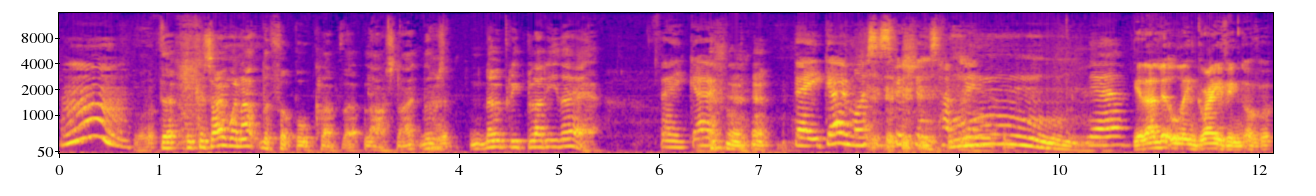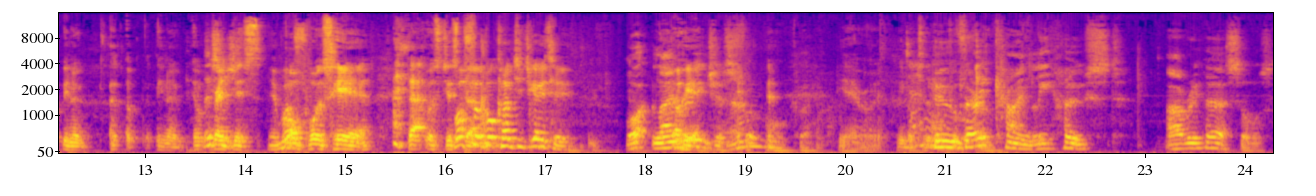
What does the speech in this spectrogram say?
What? That because I went up the football club last night and there was nobody bloody there. There you go. there you go. My suspicions have been. Mm. Yeah. Yeah, that little engraving of you know, uh, uh, you know, This redness. Yeah, what- Bob was here. That was just. What um, football club did you go to? What Lyme Oh, yeah. Regis Football Club, Yeah, right. We got to the who football very club. kindly host our rehearsals.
